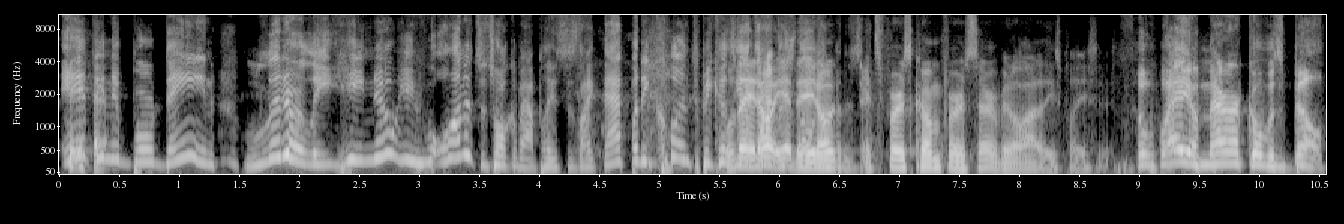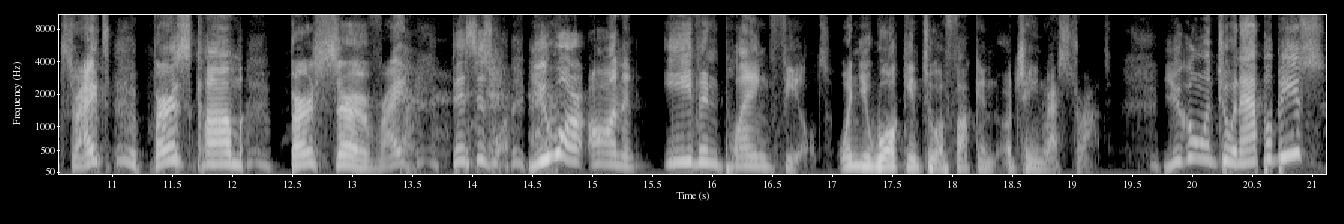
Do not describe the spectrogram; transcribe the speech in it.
Yeah. Anthony Bourdain literally he knew he wanted to talk about places like that, but he couldn't because well, he they don't. Yeah, they don't. in his air. It's first come, first serve in a lot of these places. the way America was built, right? First come, first serve, right? This is you are on an even playing field when you walk into a fucking a chain restaurant. You go into an Applebee's,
